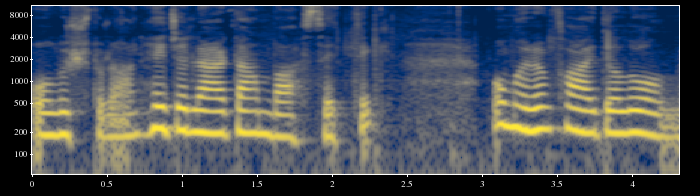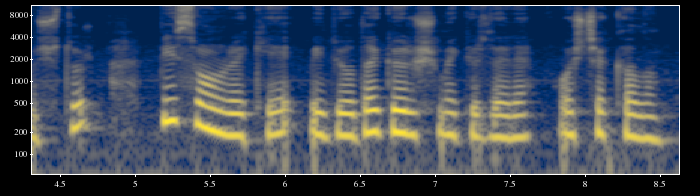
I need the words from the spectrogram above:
oluşturan hecelerden bahsettik. Umarım faydalı olmuştur. Bir sonraki videoda görüşmek üzere. Hoşçakalın.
